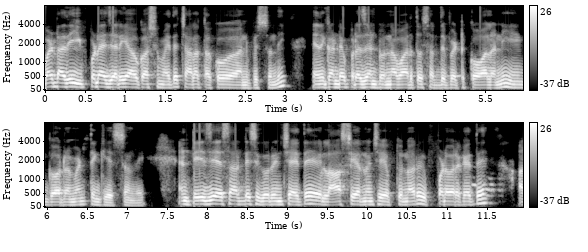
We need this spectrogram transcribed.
బట్ అది ఇప్పుడే జరిగే అవకాశం అయితే చాలా తక్కువగా అనిపిస్తుంది. ఎందుకంటే ప్రజెంట్ ఉన్న వారితో సర్ది పెట్టుకోవాలని గవర్నమెంట్ థింక్ చేస్తుంది. అండ్ టీజీఎస్ఆర్టీసీ గురించి అయితే లాస్ట్ ఇయర్ నుంచి చెప్తున్నారు. ఇప్పటివరకు అయితే ఆ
